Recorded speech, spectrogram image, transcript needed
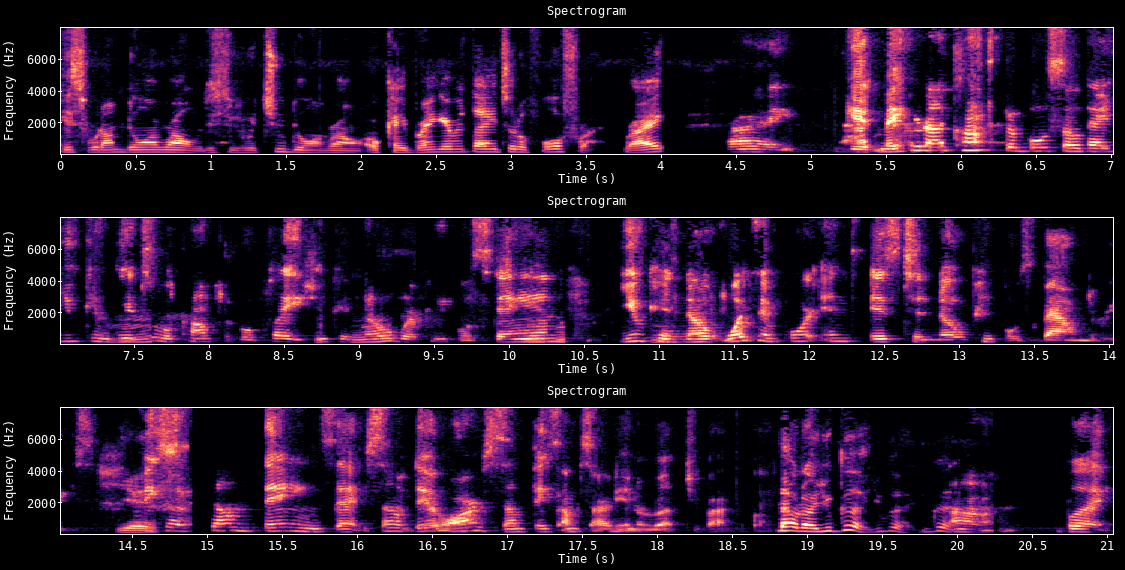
this is what I'm doing wrong. This is what you're doing wrong. Okay, bring everything to the forefront, right? Right. Get make it uncomfortable so that you can get Mhm. to a comfortable place. You can know where people stand. You can know what's important is to know people's boundaries. Yes. Because some things that some there are some things I'm sorry to interrupt you by the way. No, no, you're good. You're good. You're good. Um, but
